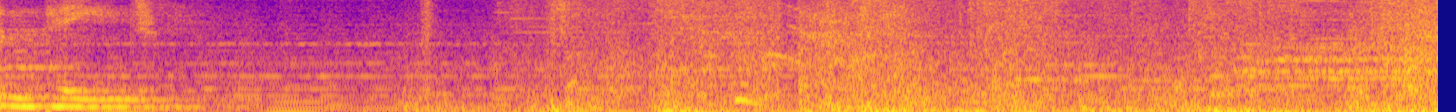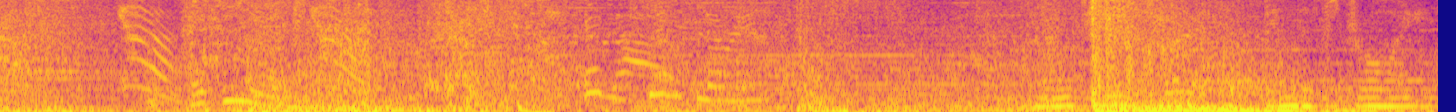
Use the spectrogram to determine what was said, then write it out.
Rampage. Taking Exemplary. No team's turret has been destroyed.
